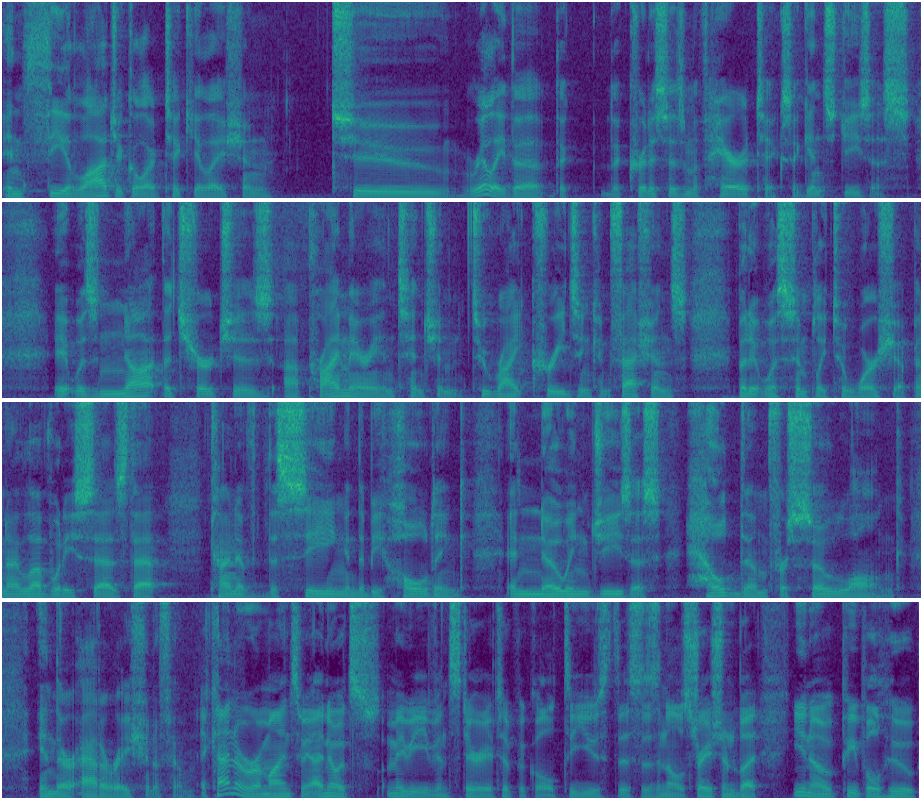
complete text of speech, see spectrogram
in theological articulation to really the, the, the, criticism of heretics against Jesus. It was not the church's uh, primary intention to write creeds and confessions, but it was simply to worship. And I love what he says that kind of the seeing and the beholding and knowing Jesus held them for so long in their adoration of him. It kind of reminds me, I know it's maybe even stereotypical to use this as an illustration, but you know, people who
